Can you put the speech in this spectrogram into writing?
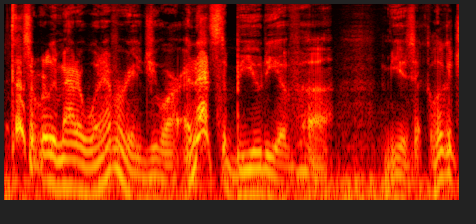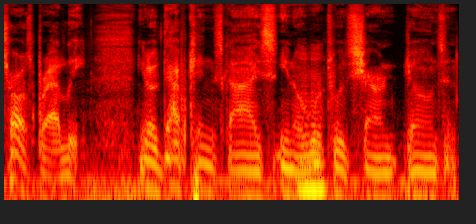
it doesn't really matter whatever age you are. And that's the beauty of uh, music. Look at Charles Bradley. You know, Dap King's guys. You know, Mm-hmm. worked with Sharon Jones and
